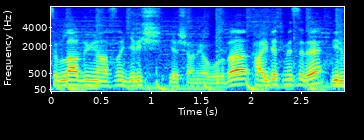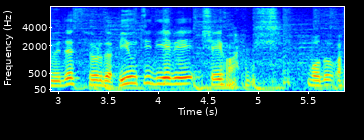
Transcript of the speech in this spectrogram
sırlar dünyasına giriş yaşanıyor burada. Kaydetmesi de bir müddet sürdü. Beauty diye bir şey varmış. Modu var.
